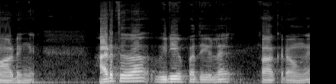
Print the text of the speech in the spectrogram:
மாடுங்க. அடுத்ததாக வீடியோ பதிவில் பார்க்குறவங்க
